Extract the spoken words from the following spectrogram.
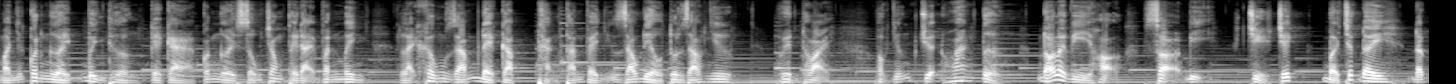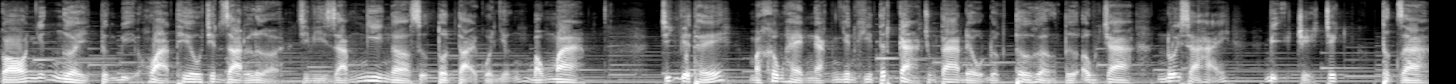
mà những con người bình thường, kể cả con người sống trong thời đại văn minh lại không dám đề cập thẳng thắn về những giáo điều tôn giáo như huyền thoại hoặc những chuyện hoang tưởng. Đó là vì họ sợ bị chỉ trích bởi trước đây đã có những người từng bị hỏa thiêu trên giàn lửa chỉ vì dám nghi ngờ sự tồn tại của những bóng ma. Chính vì thế mà không hề ngạc nhiên khi tất cả chúng ta đều được thừa hưởng từ ông cha nỗi sợ hãi bị chỉ trích. Thực ra,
